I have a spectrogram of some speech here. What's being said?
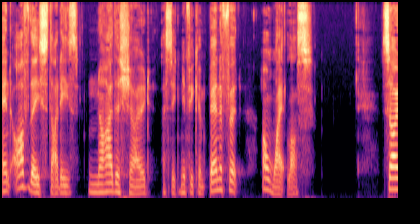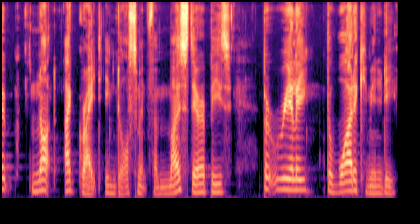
And of these studies, neither showed a significant benefit on weight loss. So, not a great endorsement for most therapies, but really, the wider community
